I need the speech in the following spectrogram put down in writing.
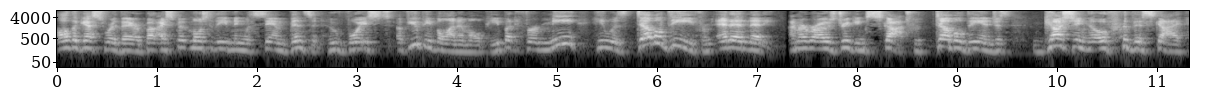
All the guests were there, but I spent most of the evening with Sam Vincent, who voiced a few people on MLP, but for me, he was Double D from Ed, Ed and Eddy. I remember I was drinking scotch with Double D and just gushing over this guy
